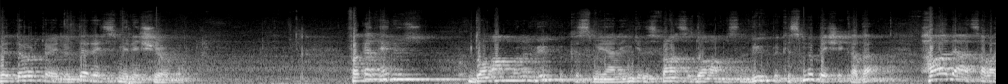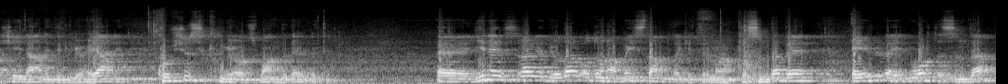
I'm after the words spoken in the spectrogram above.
ve 4 Eylül'de resmileşiyor bu. Fakat henüz donanmanın büyük bir kısmı yani İngiliz-Fransız donanmasının büyük bir kısmı Beşika'da hala savaş ilan ediliyor. Yani kurşun sıkmıyor Osmanlı Devleti. Ee, yine ısrar ediyorlar o donanmayı İstanbul'a getirme noktasında ve Eylül ayının ortasında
